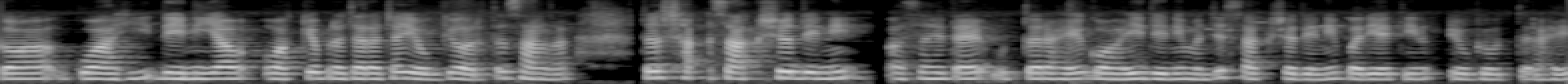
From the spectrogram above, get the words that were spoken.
ग्वा ग्वाही देणी. या वाक्यप्रचाराचा योग्य अर्थ सांगा. तर शा साक्ष देणे असं हे त्या उत्तर आहे. ग्वाही देणे म्हणजे साक्ष देणे. पर्याय तीन योग्य उत्तर आहे.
